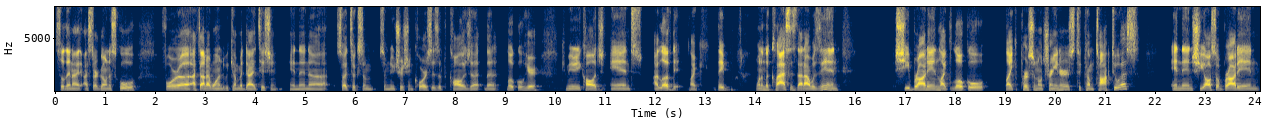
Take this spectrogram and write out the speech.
so then I, I started going to school for uh, I thought I wanted to become a dietitian, and then uh, so I took some some nutrition courses at the college at the local here, community college, and I loved it. Like they, one of the classes that I was in, she brought in like local like personal trainers to come talk to us, and then she also brought in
